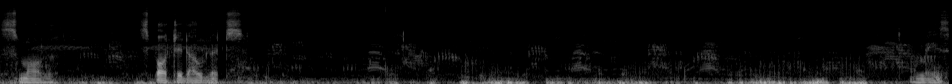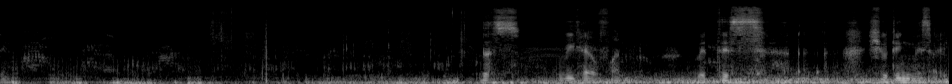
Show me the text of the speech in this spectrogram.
Small spotted owlets. Amazing thus we have fun with this shooting missile.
